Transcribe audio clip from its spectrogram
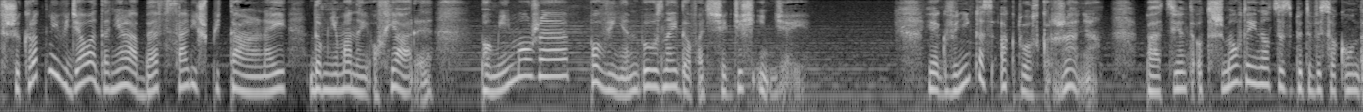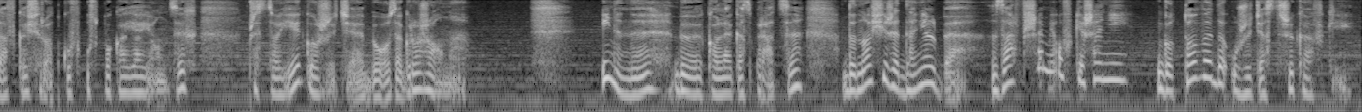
trzykrotnie widziała Daniela B. w sali szpitalnej domniemanej ofiary, pomimo że powinien był znajdować się gdzieś indziej. Jak wynika z aktu oskarżenia, pacjent otrzymał tej nocy zbyt wysoką dawkę środków uspokajających, przez co jego życie było zagrożone. Inny, były kolega z pracy, donosi, że Daniel B. zawsze miał w kieszeni gotowe do użycia strzykawki.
